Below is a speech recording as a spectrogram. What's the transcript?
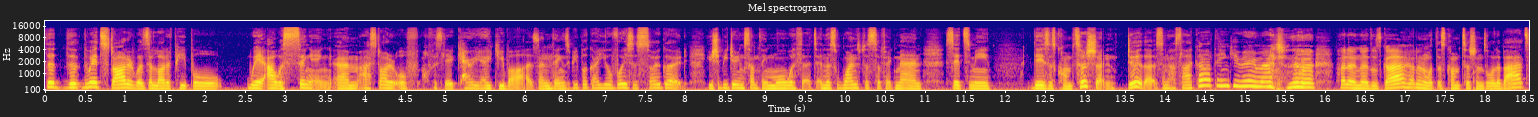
the, the the way it started was a lot of people where I was singing, um, I started off obviously at karaoke bars and things. People go, Your voice is so good. You should be doing something more with it. And this one specific man said to me, there's this competition, do this. And I was like, oh, thank you very much. I don't know this guy. I don't know what this competition's all about.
